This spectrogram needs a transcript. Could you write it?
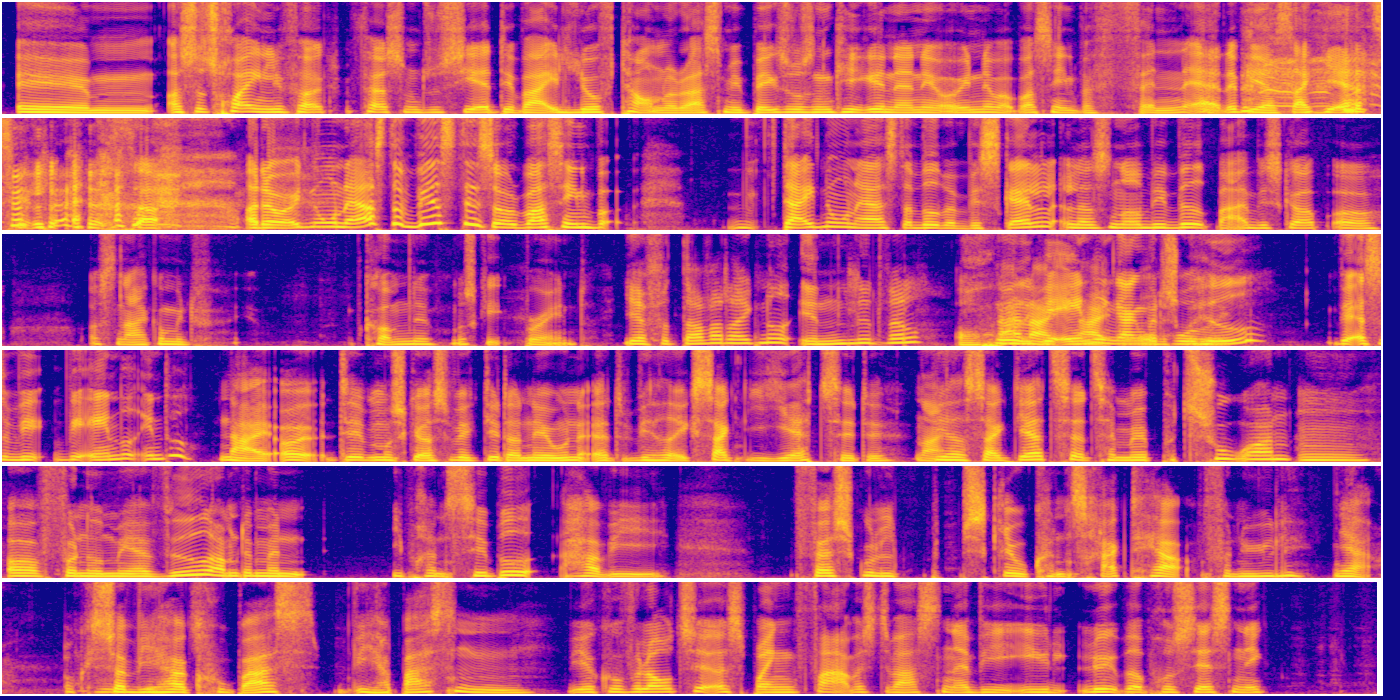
Øhm, og så tror jeg egentlig først, først, som du siger, at det var i lufthavnen, og der var sådan, vi begge to sådan kiggede hinanden i øjnene, og var bare sådan, hvad fanden er det, vi har sagt ja til? altså, og der var ikke nogen af os, der vidste det, så var det bare sådan, der er ikke nogen af os, der ved, hvad vi skal, eller sådan noget. Vi ved bare, at vi skal op og, og snakke om et kommende, måske, brand. Ja, for der var der ikke noget endeligt, vel? Overhovedet. nej, vi anede nej, ikke engang, hvad det skulle hedde. Vi, altså, vi, vi anede intet. Nej, og det er måske også vigtigt at nævne, at vi havde ikke sagt ja til det. Nej. Vi havde sagt ja til at tage med på turen Mm. og få noget mere at vide om det, men i princippet har vi først skulle skrive kontrakt her for nylig. Ja. Okay, Så vi har kunne bare, vi har bare sådan, Vi har kunne få lov til at springe fra, hvis det var sådan, at vi i løbet af processen ikke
